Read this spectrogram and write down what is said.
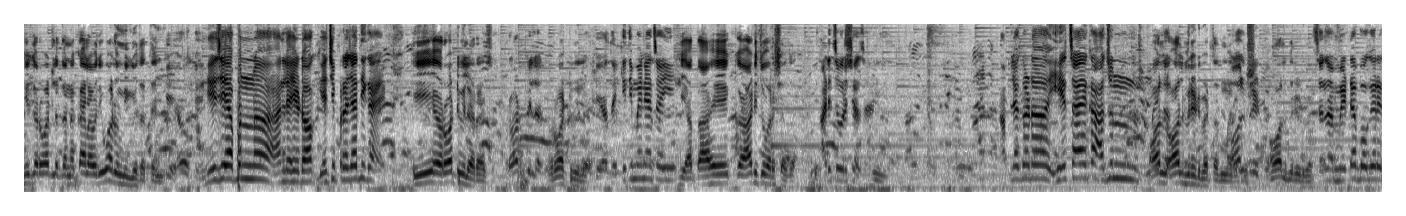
हे जर वाटलं त्यांना कालावधी वाढून बी घेतात त्यांनी ओके हे जे आपण आणले हे डॉग याची प्रजाती काय आहे? ही रॉट व्हीलर आहे रॉड बिलर रॉट व्हीलर आता किती महिन्याचा आहे ही? आता आहे एक अडीच वर्षाचा. अडीच वर्षाचा आहे. आपल्याकडं हेच आहे का अजून ऑल ऑल ब्रीड भेटतात All मला breed. ऑल ब्रीड भेटतात. समजा मेटअप वगैरे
